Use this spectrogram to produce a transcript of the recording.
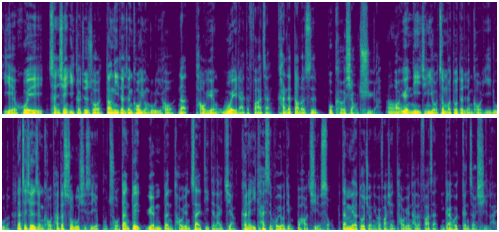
也会呈现一个，就是说，当你的人口涌入以后，那桃园未来的发展看得到的是。不可小觑啊！哦，因为你已经有这么多的人口移入了，那这些人口他的收入其实也不错，但对原本桃园在地的来讲，可能一开始会有点不好接受，但没有多久你会发现桃园它的发展应该会跟着起来。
